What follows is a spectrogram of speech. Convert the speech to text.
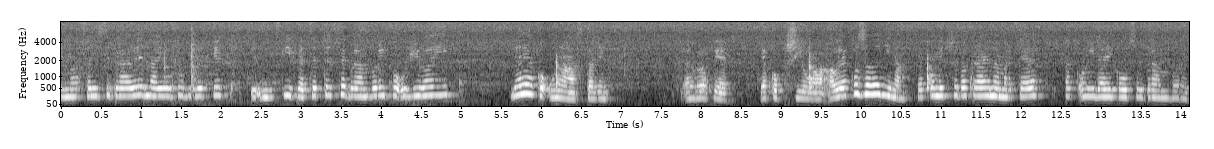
Všimla jsem si právě na YouTube, že v těch indických receptech se brambory používají ne jako u nás tady v Evropě, jako příloha, ale jako zelenina. Jako my třeba krájeme mrkev, tak oni dají kousek brambory.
